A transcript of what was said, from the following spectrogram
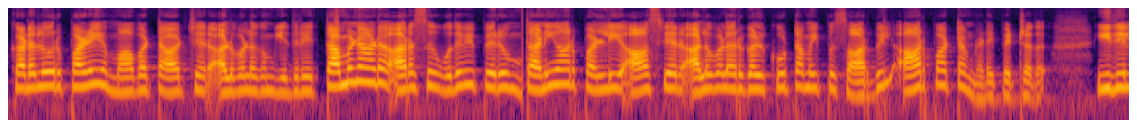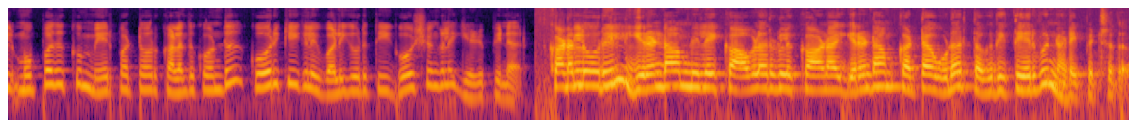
கடலூர் பழைய மாவட்ட ஆட்சியர் அலுவலகம் எதிரே தமிழ்நாடு அரசு உதவி பெறும் தனியார் பள்ளி ஆசிரியர் அலுவலர்கள் கூட்டமைப்பு சார்பில் ஆர்ப்பாட்டம் நடைபெற்றது. இதில் முப்பதுக்கும் மேற்பட்டோர் கலந்து கொண்டு கோரிக்கைகளை வலியுறுத்தி கோஷங்களை எழுப்பினர். கடலூரில் இரண்டாம் நிலை காவலர்களுக்கான இரண்டாம் கட்ட உடற்தகுதி தேர்வு நடைபெற்றது.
